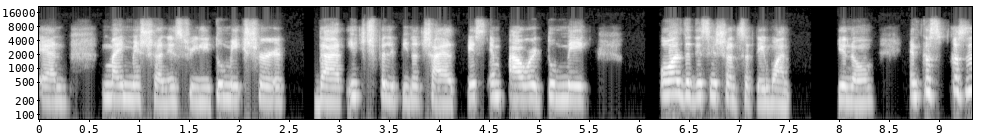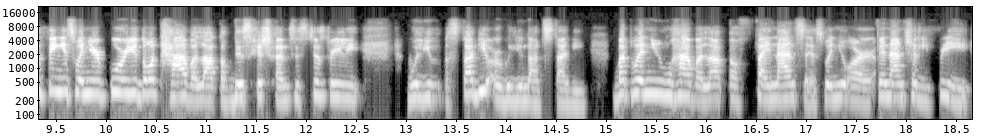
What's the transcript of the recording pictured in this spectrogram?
And my mission is really to make sure that each Filipino child is empowered to make all the decisions that they want you know? And because because the thing is when you're poor you don't have a lot of decisions. It's just really will you study or will you not study? But when you have a lot of finances when you are financially free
